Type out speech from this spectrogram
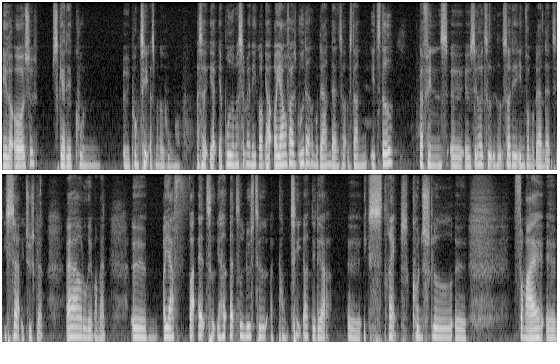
eller også skal det kunne øh, punkteres med noget humor. Altså, jeg, jeg bryder mig simpelthen ikke om, jeg, og jeg er jo faktisk uddannet moderne danser. Hvis der er et sted, der findes øh, øh, selvhøjtidlighed, så er det inden for moderne dans, især i Tyskland. Er du vimmer, mand. Øh, og jeg var altid, jeg havde altid lyst til at punktere det der øh, ekstremt kunstlede, øh, for mig øh,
